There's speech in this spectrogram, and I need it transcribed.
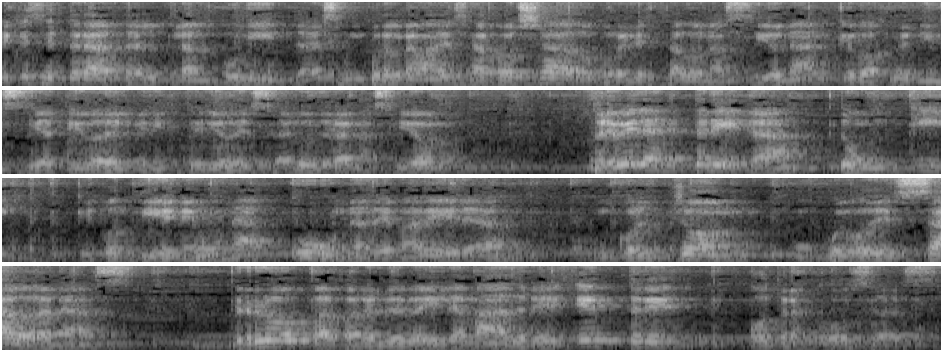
de qué se trata el Plan Cunita. Es un programa desarrollado por el Estado Nacional que bajo iniciativa del Ministerio de Salud de la Nación prevé la entrega de un kit que contiene una cuna de madera, un colchón, un juego de sábanas, ropa para el bebé y la madre, entre otras cosas.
